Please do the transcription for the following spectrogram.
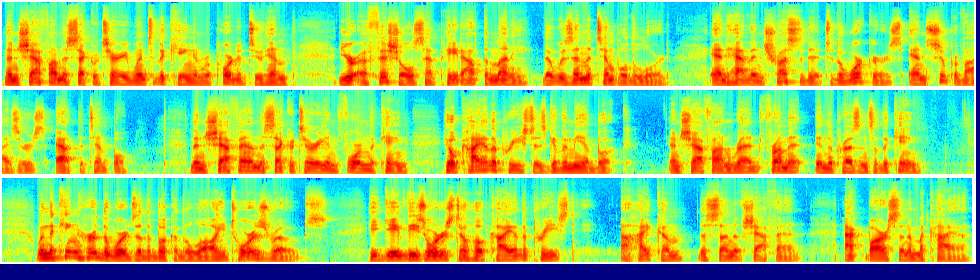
Then Shaphan the secretary went to the king and reported to him, Your officials have paid out the money that was in the temple of the Lord, and have entrusted it to the workers and supervisors at the temple. Then Shaphan the secretary informed the king, Hilkiah the priest has given me a book. And Shaphan read from it in the presence of the king. When the king heard the words of the book of the law, he tore his robes. He gave these orders to Hilkiah the priest, Ahikam the son of Shaphan, Akbor son of Micaiah,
